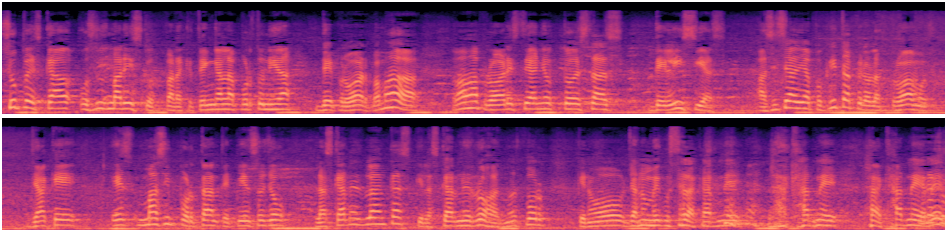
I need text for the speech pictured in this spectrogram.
su pescado o sus mariscos, para que tengan la oportunidad de probar. Vamos a, vamos a probar este año todas estas delicias, así sea de a poquita, pero las probamos, ya que es más importante, pienso yo, las carnes blancas que las carnes rojas. No es por que no, ya no me gusta la carne, la carne, la carne de res,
